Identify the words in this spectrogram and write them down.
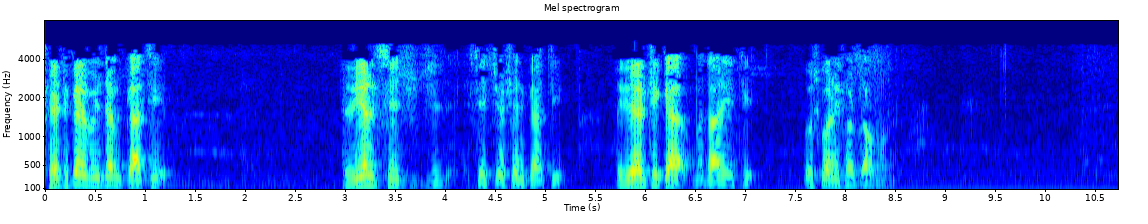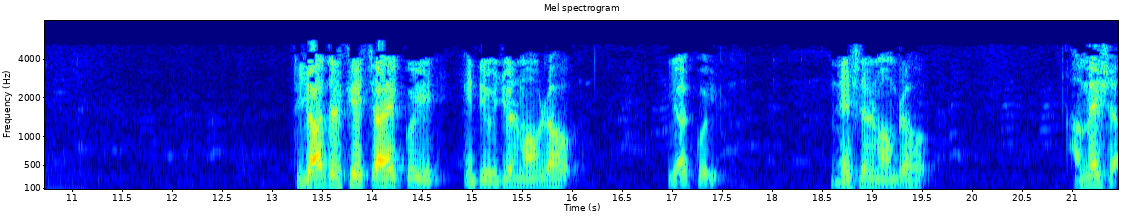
تھیٹیکل وزڈم کیا تھی ریئل سچویشن کیا تھی ریئلٹی کیا بتا رہی تھی اس کو نہیں سوچا انہوں نے تو یاد رکھیے چاہے کوئی انڈیویجل معاملہ ہو یا کوئی نیشنل معاملہ ہو ہمیشہ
